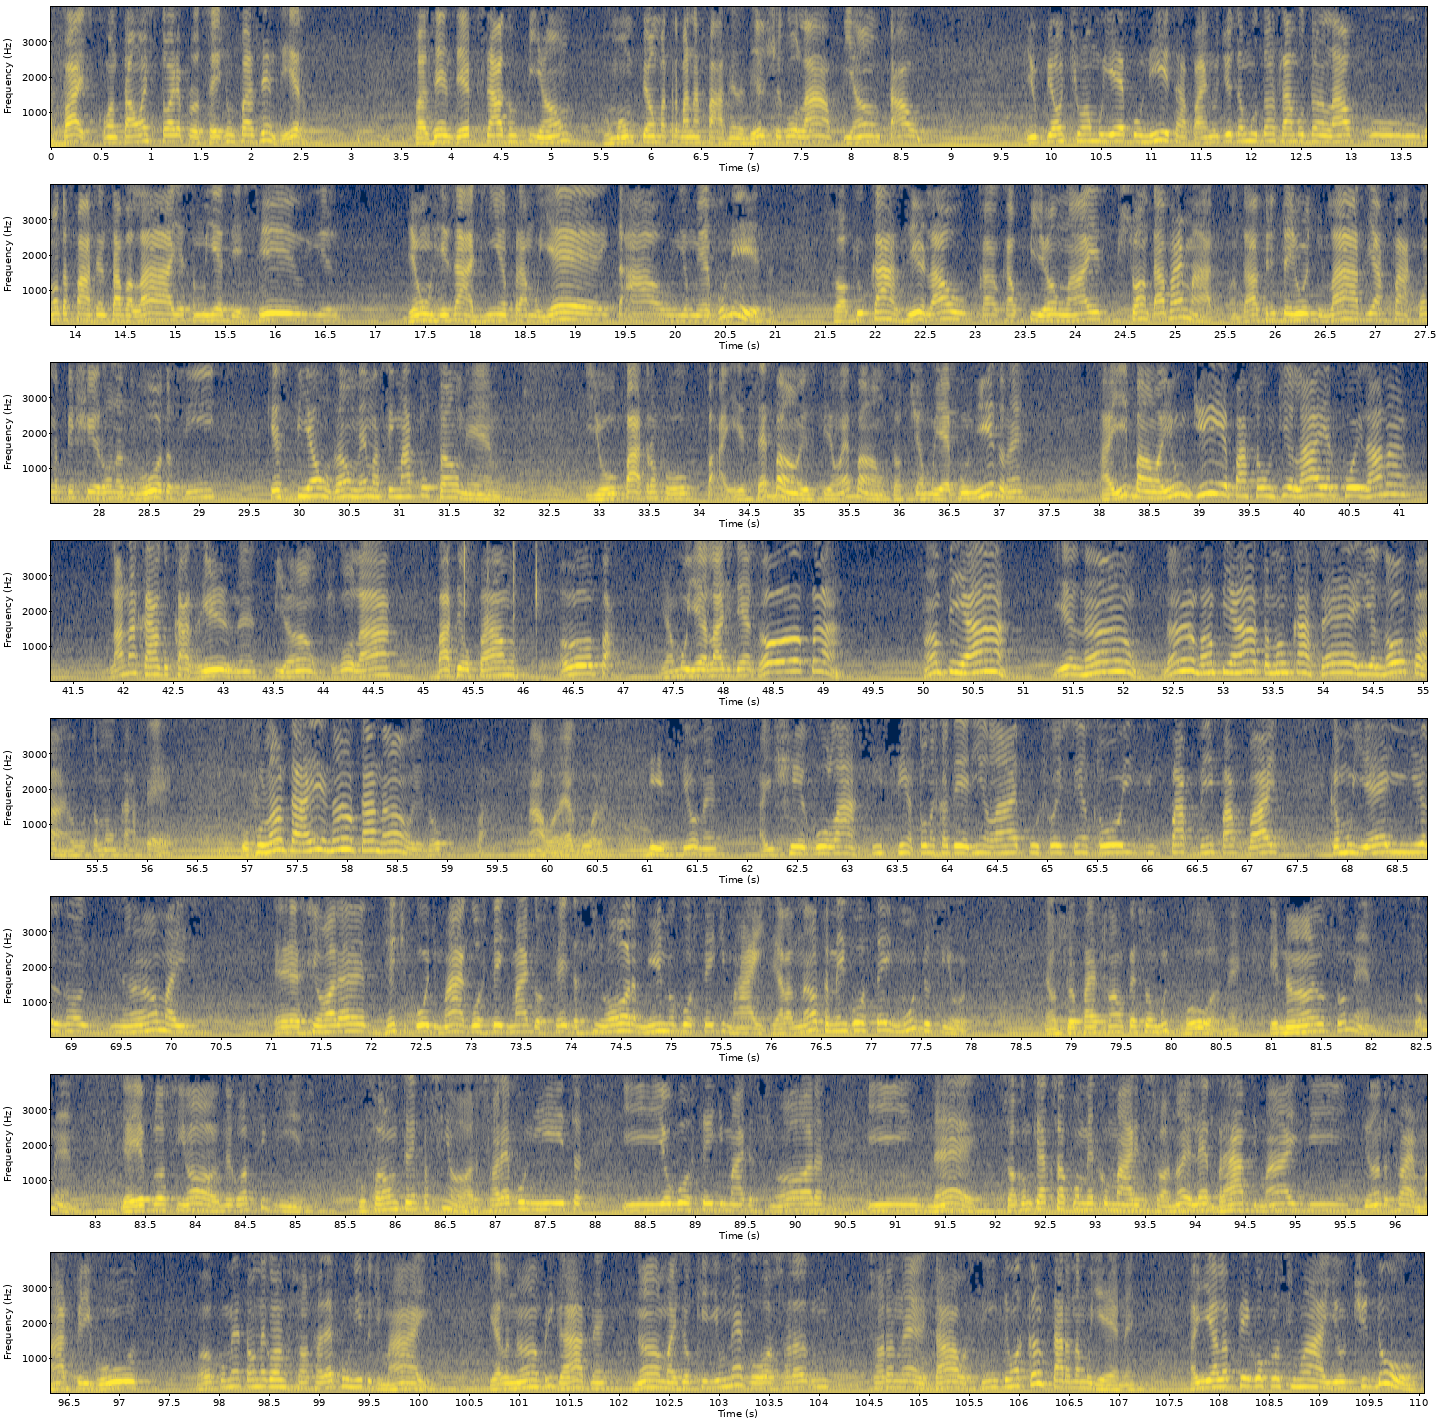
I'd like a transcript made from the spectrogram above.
Rapaz, contar uma história pra vocês de um fazendeiro. O fazendeiro precisava de um peão, arrumou um peão pra trabalhar na fazenda dele, chegou lá, o peão tal. E o peão tinha uma mulher bonita, rapaz. No dia da mudança, lá mudando lá, o, o dono da fazenda tava lá, e essa mulher desceu, e ele deu uma risadinha pra mulher e tal, e a mulher bonita. Só que o caseiro lá, o, o, o peão lá, ele só andava armado. Andava 38 do lado e a facona peixeirona do outro, assim. Que esse peãozão mesmo, assim, matutão mesmo. E o patrão falou, pai, esse é bom, esse peão é bom. Só que tinha mulher bonita, né? Aí, bom, aí um dia, passou um dia lá, e ele foi lá na, lá na casa do caseiro, né? Peão. Chegou lá, bateu palma. Opa! E a mulher lá de dentro, opa! Vamos piar! E ele, não, não, vamos piar, tomar um café. E ele, opa, eu vou tomar um café. O fulano tá aí? Não, tá não. Ele, opa, na hora, é agora. Desceu, né? Aí chegou lá assim, sentou na cadeirinha lá e puxou e sentou. E, e papo vem, papo vai com a mulher. E ele, não, mas é, a senhora é gente boa demais, gostei demais de você, da senhora mesmo eu gostei demais. Ela, não, também gostei muito do senhor. O senhor parece que é uma pessoa muito boa, né? Ele, não, eu sou mesmo, sou mesmo. E aí ele falou assim, ó, o negócio é o seguinte, vou falar um trem pra senhora, a senhora é bonita e eu gostei demais da senhora e, né, só que eu não quero que senhora comente com o marido da senhora, não, ele é brabo demais e anda só armado, perigoso. Eu vou comentar um negócio com a senhora, a senhora é bonita demais. E ela, não, obrigado, né? Não, mas eu queria um negócio, a senhora, a senhora né, tal, assim, deu uma cantada na mulher, né? Aí ela pegou e falou assim, ah, eu te dou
